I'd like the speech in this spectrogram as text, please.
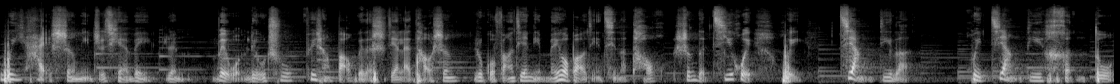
危害生命之前为人为我们留出非常宝贵的时间来逃生。如果房间里没有报警器呢，逃生的机会会降低了。会降低很多，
